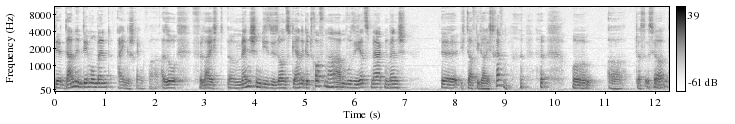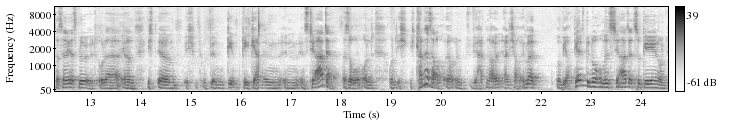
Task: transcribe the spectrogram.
der dann in dem Moment eingeschränkt war. Also vielleicht äh, Menschen, die sie sonst gerne getroffen haben, wo sie jetzt merken, Mensch, äh, ich darf die gar nicht treffen. uh, uh, das ist ja, das ist ja jetzt blöd. Oder ähm, ich, ähm, ich gehe geh gerne in, in, ins Theater. Also, und und ich, ich kann das auch. Und wir hatten eigentlich auch immer irgendwie auch Geld genug, um ins Theater zu gehen. Und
